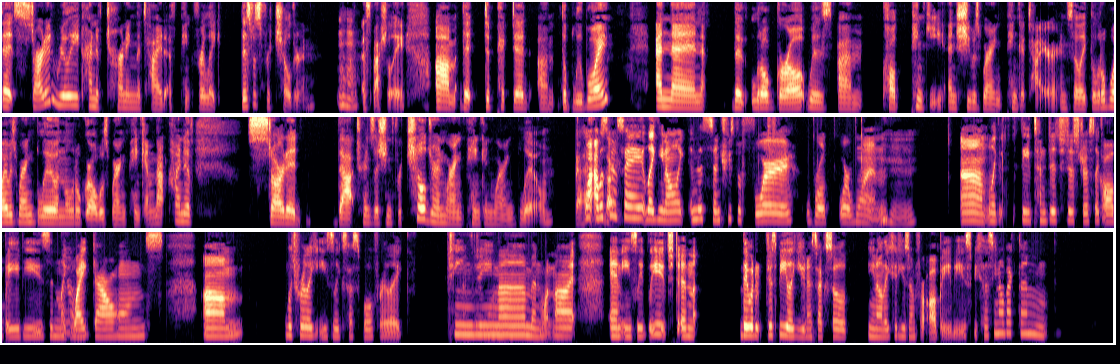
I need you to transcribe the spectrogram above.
that started really kind of turning the tide of pink for like, this was for children hmm especially um, that depicted um, the blue boy and then the little girl was um, called Pinkie and she was wearing pink attire and so like the little boy was wearing blue and the little girl was wearing pink and that kind of started that transition for children wearing pink and wearing blue. Well, I was gonna say, like, you know, like in the centuries before World War One, hmm um, like they tended to just dress like all babies in like Yeah. white gowns, um, which were like easily accessible for like changing them and whatnot, and easily bleached, and they would just be like unisex, so you know they could use them for all babies because you know back then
